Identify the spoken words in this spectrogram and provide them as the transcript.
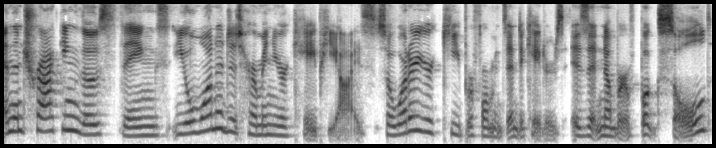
And then tracking those things, you'll want to determine your KPIs. So, what are your key performance indicators? Is it number of books sold?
